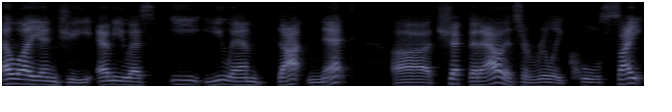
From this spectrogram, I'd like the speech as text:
L I N G M U S E U M.net. Uh, check that out. It's a really cool site.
